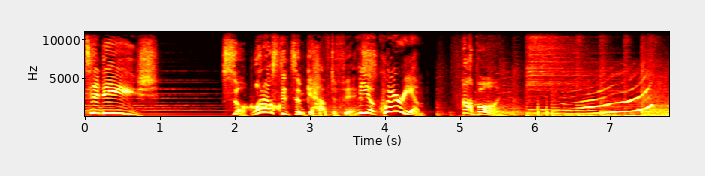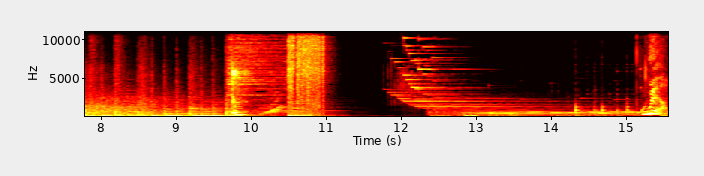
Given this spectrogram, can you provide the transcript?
Tadish! So, what else did Simka have to fix? The aquarium. Hop on. Well,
